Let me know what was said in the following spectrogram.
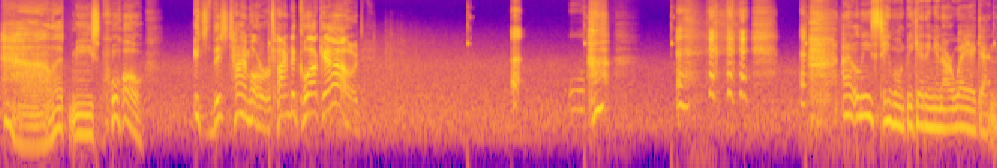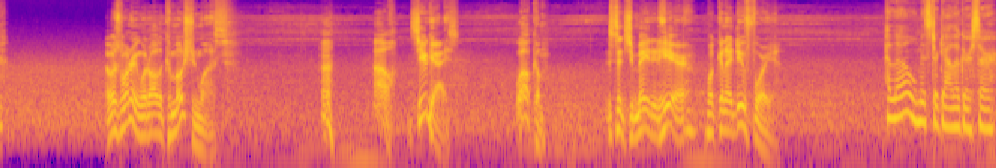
Let me. s- Whoa! It's this time our time to clock out. Uh, At least he won't be getting in our way again. I was wondering what all the commotion was. Huh. Oh, it's you guys. Welcome. Since you made it here, what can I do for you? Hello, Mr. Gallagher, sir.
